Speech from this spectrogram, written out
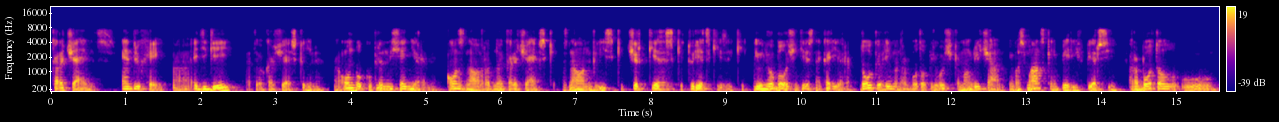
Карачаевец Эндрю Хей. А, Эдди Гей, это его карачаевское имя. Он был куплен миссионерами. Он знал родной карачаевский, знал английский, черкесский, турецкий языки. И у него была очень интересная карьера. Долгое время он работал переводчиком англичан и в Османской империи, и в Персии. Работал у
